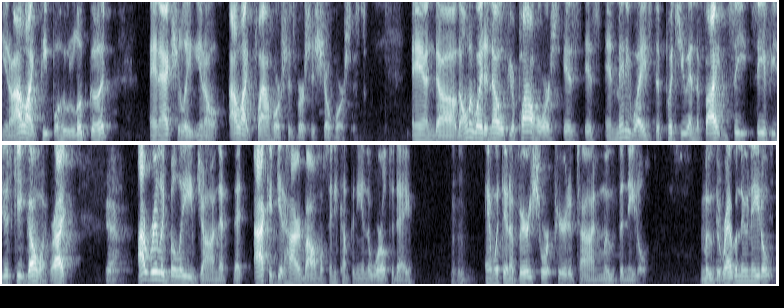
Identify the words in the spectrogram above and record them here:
you know, I like people who look good and actually, you know, I like plow horses versus show horses. And uh, the only way to know if you're a plow horse is is in many ways to put you in the fight and see see if you just keep going, right? yeah. I really believe, John, that that I could get hired by almost any company in the world today, Mhm. and within a very short period of time, move the needle, move the revenue needle,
